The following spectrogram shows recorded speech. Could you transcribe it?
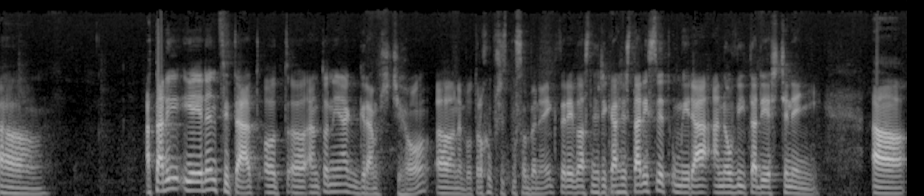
uh, a tady je jeden citát od uh, Antonia Gramsciho, uh, nebo trochu přizpůsobený, který vlastně říká, že starý svět umírá a nový tady ještě není. A,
